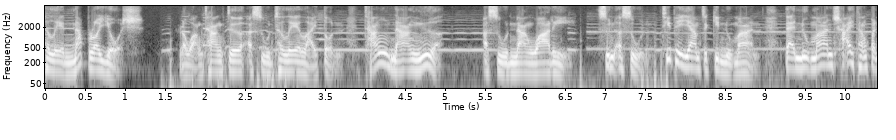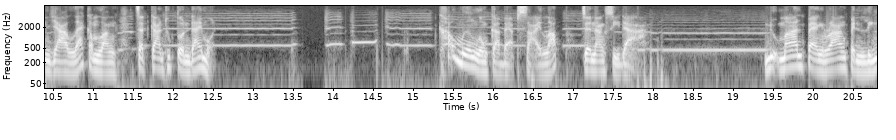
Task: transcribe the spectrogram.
ทะเลนับร้อยโยช ระหว่างทางเจออสูรทะเลหลายตน ทั้งนางเงือก อสูรนางวารีสุนอสูรที่พยายามจะกินหนุมาน แต่หนุมานใช้ทั้งปัญญาและกำลังจัดการทุกตนได้หมด เข้าเมืองลงกาแบบสายลับ เจอนางสีดา หนุมานแปลงร่างเป็นลิง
